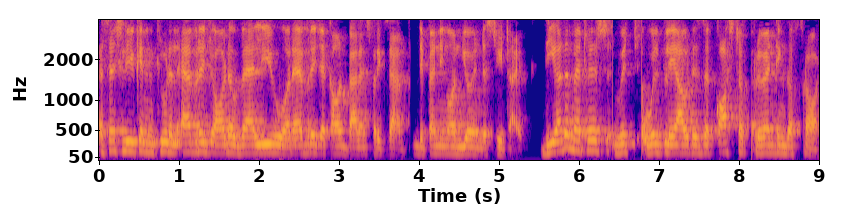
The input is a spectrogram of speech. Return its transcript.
essentially you can include an average order value or average account balance, for example, depending on your industry type. The other metrics which will play out is the cost of preventing the fraud,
